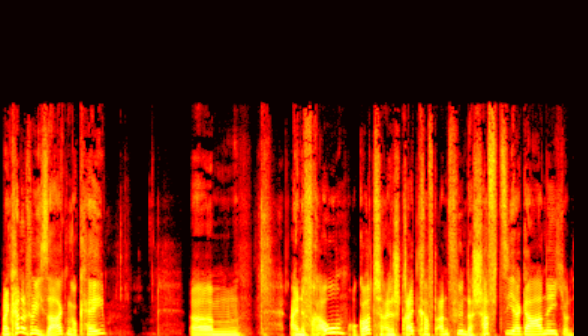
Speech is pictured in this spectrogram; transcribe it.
Man kann natürlich sagen, okay, ähm, eine Frau, oh Gott, eine Streitkraft anführen, das schafft sie ja gar nicht. Und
